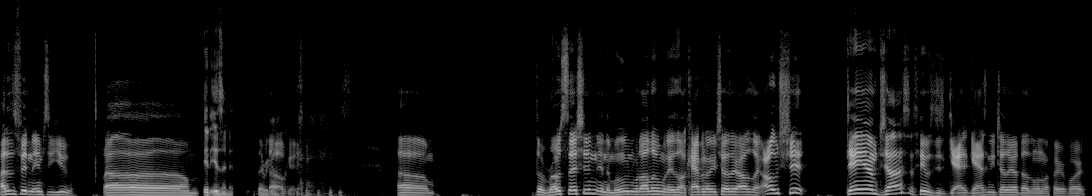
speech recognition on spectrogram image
How does this fit in the MCU? Um, it isn't it. There we go. Oh, okay. um, the roast session in the moon with all of them when they was all capping on each other. I was like, oh shit, damn, Josh. He was just ga- gassing each other up. That was one of my favorite parts.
